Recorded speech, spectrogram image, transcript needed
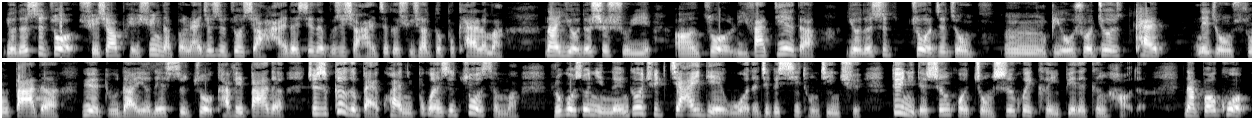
有的是做学校培训的，本来就是做小孩的，现在不是小孩这个学校都不开了吗？那有的是属于啊做理发店的，有的是做这种嗯，比如说就开那种书吧的、阅读的，有的是做咖啡吧的，就是各个板块。你不管是做什么，如果说你能够去加一点我的这个系统进去，对你的生活总是会可以变得更好的。那包括。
